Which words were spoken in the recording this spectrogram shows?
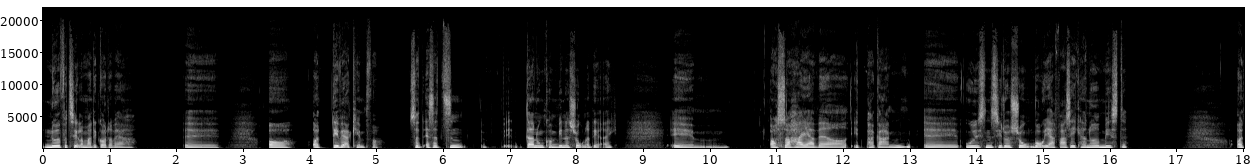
noget fortæller mig, at det er godt at være her. Øh, og, og det er værd at kæmpe for. Så altså, sådan, øh, der er nogle kombinationer der, ikke? Øhm, og så har jeg været et par gange øh, ude i sådan en situation, hvor jeg faktisk ikke har noget at miste. Og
